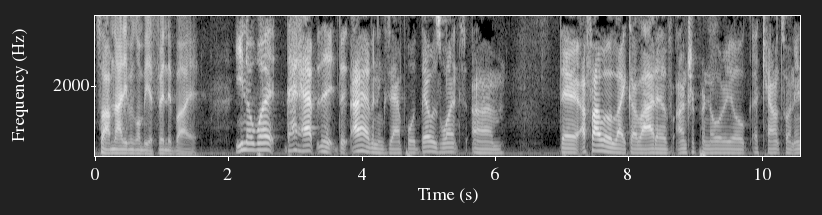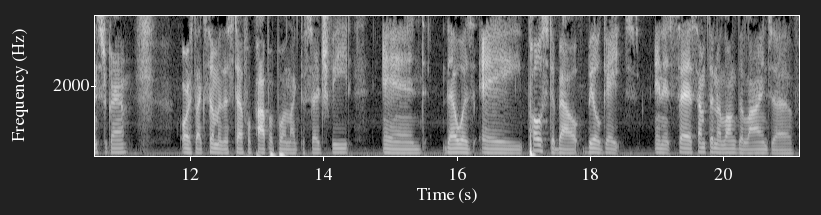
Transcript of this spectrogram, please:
so I'm not even gonna be offended by it. You know what? That happened. I have an example. There was once um, there. I follow like a lot of entrepreneurial accounts on Instagram, or it's like some of the stuff will pop up on like the search feed, and there was a post about Bill Gates, and it says something along the lines of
